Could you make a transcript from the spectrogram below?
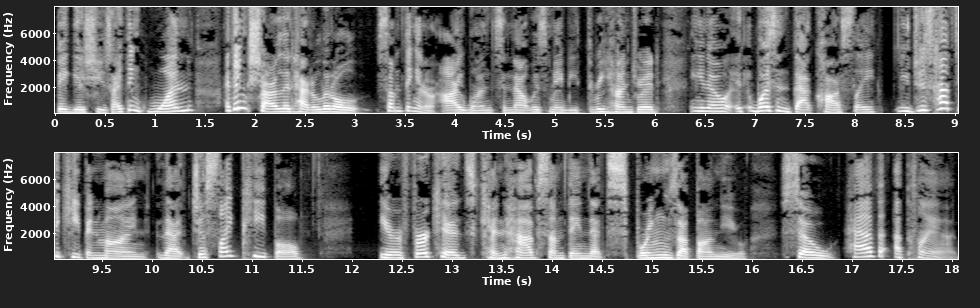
big issues. I think one, I think Charlotte had a little something in her eye once and that was maybe 300. You know, it wasn't that costly. You just have to keep in mind that just like people, your fur kids can have something that springs up on you. So have a plan.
